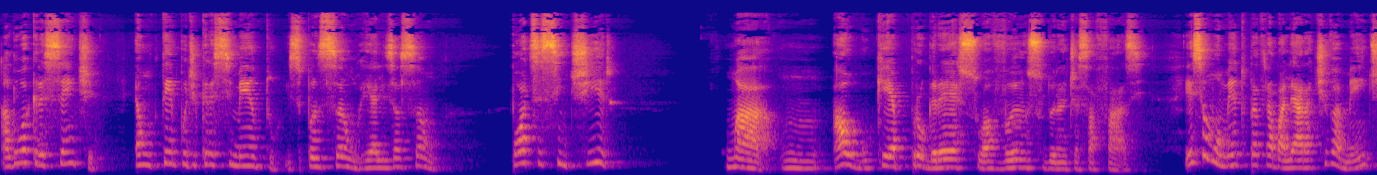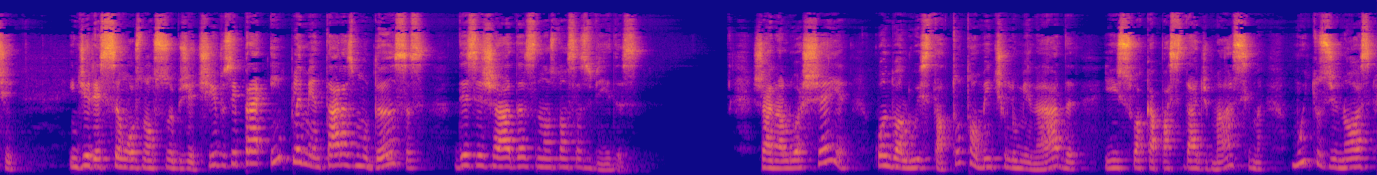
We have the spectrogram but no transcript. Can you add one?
A lua crescente é um tempo de crescimento, expansão, realização. Pode-se sentir uma, um, algo que é progresso, avanço durante essa fase. Esse é o momento para trabalhar ativamente em direção aos nossos objetivos e para implementar as mudanças desejadas nas nossas vidas. Já na lua cheia, quando a lua está totalmente iluminada e em sua capacidade máxima, muitos de nós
